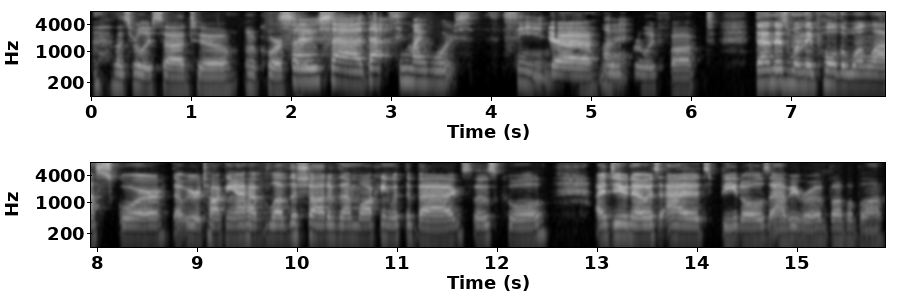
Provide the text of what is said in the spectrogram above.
that's really sad too. And of course, So like, sad. That's in my worst scene. yeah, really fucked. Then is when they pull the one last score that we were talking. I have loved the shot of them walking with the bags. That was cool. I do know it's uh, it's Beatles, Abbey Road, blah blah blah. Um,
